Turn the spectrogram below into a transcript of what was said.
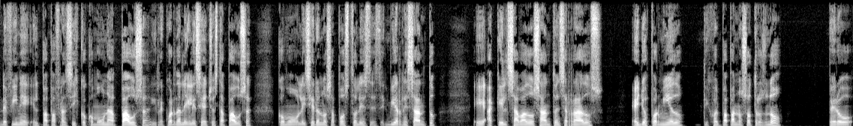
define el Papa Francisco como una pausa, y recuerda, la iglesia ha hecho esta pausa como le hicieron los apóstoles desde el Viernes Santo, eh, aquel sábado santo encerrados, ellos por miedo, dijo el Papa, nosotros no, pero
